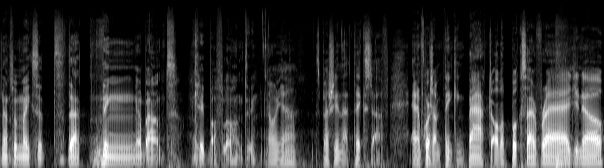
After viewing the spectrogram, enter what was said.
That's what makes it that thing about Cape Buffalo hunting. Oh yeah, especially in that thick stuff. And of course, I'm thinking back to all the books I've read. You know,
